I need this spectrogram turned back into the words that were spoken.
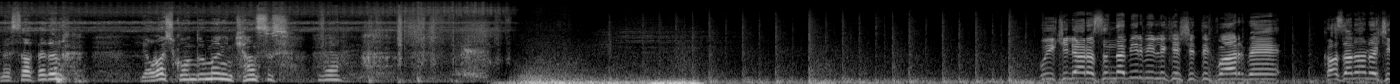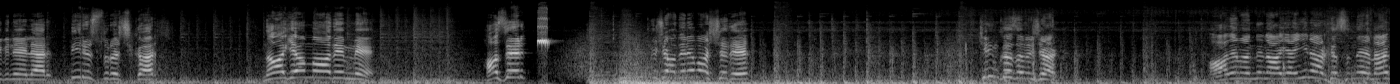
mesafeden yavaş kondurman imkansız. Ve Bu ikili arasında bir birlik eşitlik var ve kazanan rakibini eler. Bir üst tura çıkar. Nagihan mı Adem mi? Hazır. Mücadele başladı. Kim kazanacak? Adem önde, Nagihan yine arkasında hemen.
